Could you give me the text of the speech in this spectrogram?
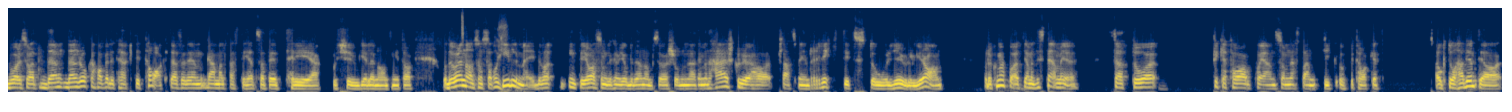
var det så att den, den råkar ha väldigt högt i tak. Alltså det är en gammal fastighet så att det är 3 och 20 eller någonting i tak. Och då var det någon som sa Oj. till mig, det var inte jag som liksom gjorde den observationen, att men här skulle jag ha plats med en riktigt stor julgran. Och då kom jag på att ja, men det stämmer ju. Så att då fick jag tag på en som nästan gick upp i taket. Och då hade inte jag,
